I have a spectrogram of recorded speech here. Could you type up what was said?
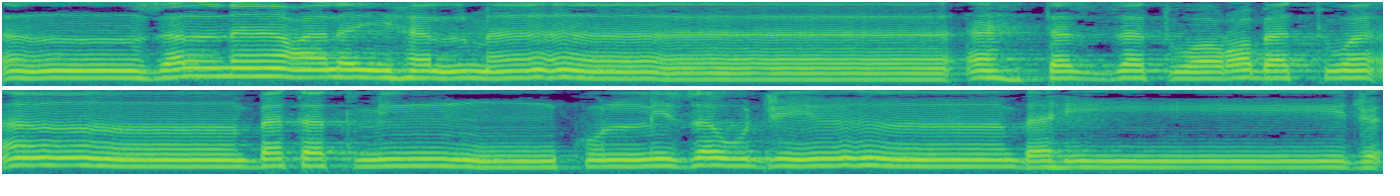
أنزلنا عليها الماء اهتزت وربت وأنبتت من كل زوج بهيج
